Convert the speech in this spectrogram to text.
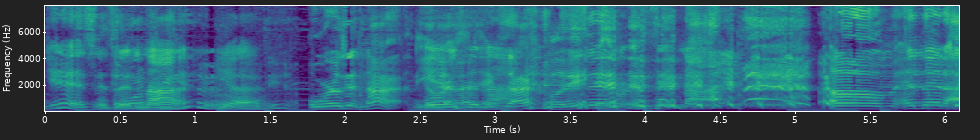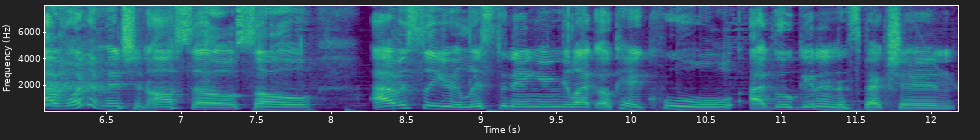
Yeah, is it, Is it not? You? Yeah. or is it not? Yeah, or is it not? exactly. Is it or is it not? um, and then I want to mention also, so obviously you're listening and you're like, okay, cool. I go get an inspection,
